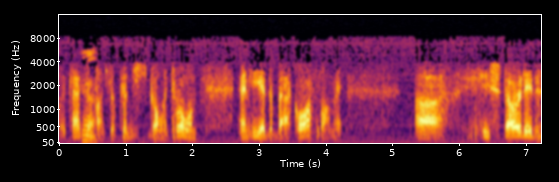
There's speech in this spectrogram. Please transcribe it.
like acupuncture yeah. pins going through him, and he had to back off from it. Uh, he started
